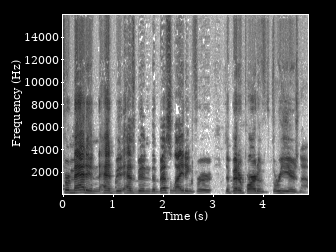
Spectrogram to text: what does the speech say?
for Madden had been has been the best lighting for the better part of three years now.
